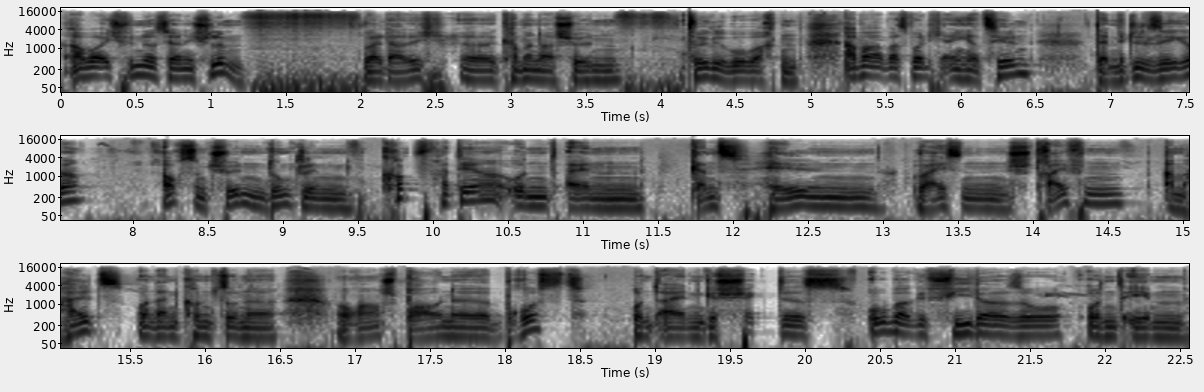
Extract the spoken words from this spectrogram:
Aber ich finde das ja nicht schlimm, weil dadurch äh, kann man da schön Vögel beobachten. Aber was wollte ich eigentlich erzählen? Der Mittelsäger, auch so einen schönen dunklen Kopf hat er und einen ganz hellen weißen Streifen am Hals. Und dann kommt so eine orangebraune Brust und ein geschecktes Obergefieder so und eben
